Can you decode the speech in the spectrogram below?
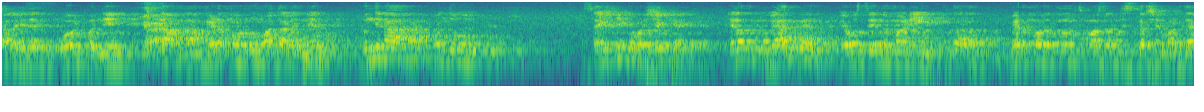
ಶಾಲೆ ಇದೆ, ಹೋಗಿ ಬನ್ನಿ. ನಮ್ಮ ಮೇಡಮ್ ಅವ್ರನ್ನು ಮಾತಾಡಿದ್ನಿ. ಮುಂದಿನ ಒಂದು ಶೈಕ್ಷಣಿಕ ವರ್ಷಕ್ಕೆ ಏನಾದರೂ ವ್ಯಾನ್ ವ್ಯವಸ್ಥೆಯನ್ನು ಮಾಡಿ ಅಂತ ಮೇಡಮ್ ಅವ್ರ ಹತ್ರ ಸುಮಾರು ಸಲ ಡಿಸ್ಕಷನ್ ಮಾಡಿದೆ.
